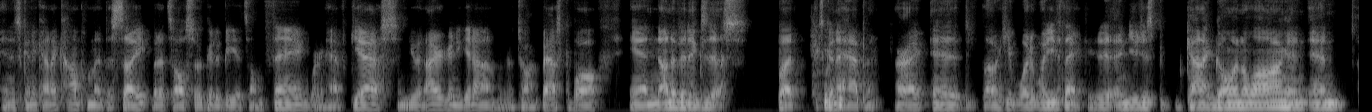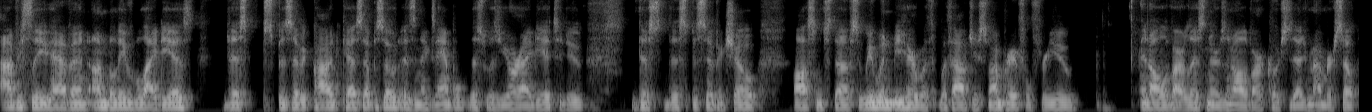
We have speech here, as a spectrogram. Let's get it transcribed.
and it's going to kind of complement the site but it's also going to be its own thing. We're going to have guests and you and i are going to get on we're going to talk basketball and none of it exists but it's going to happen. All right. And what, what do you think? And you're just kind of going along and, and obviously having unbelievable ideas. This specific podcast episode is an example. This was your idea to do this, this specific show. Awesome stuff. So we wouldn't be here with, without you. So I'm grateful for you and all of our listeners and all of our coaches edge members. So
